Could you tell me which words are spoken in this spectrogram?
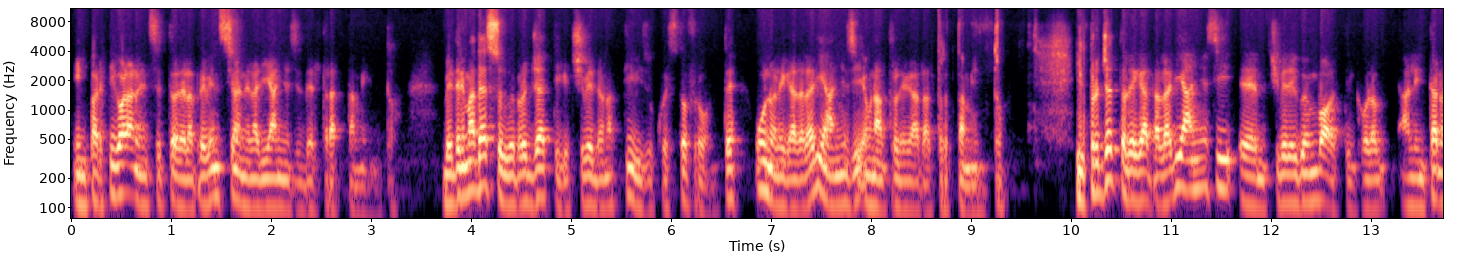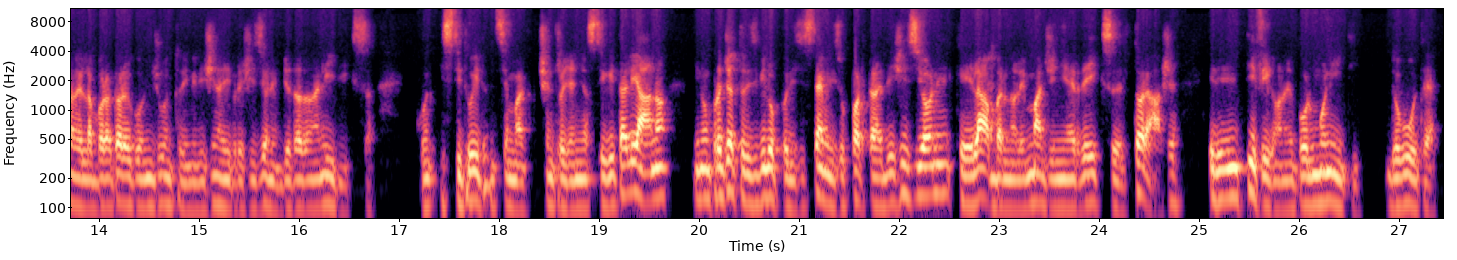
in particolare nel settore della prevenzione, della diagnosi e del trattamento. Vedremo adesso due progetti che ci vedono attivi su questo fronte, uno legato alla diagnosi e un altro legato al trattamento. Il progetto legato alla diagnosi eh, ci vede coinvolti all'interno del laboratorio congiunto di medicina di precisione Biodata Analytics, istituito insieme al Centro Diagnostico Italiano, in un progetto di sviluppo di sistemi di supporto alle decisioni che elaborano le immagini RX del torace ed identificano le polmoniti dovute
